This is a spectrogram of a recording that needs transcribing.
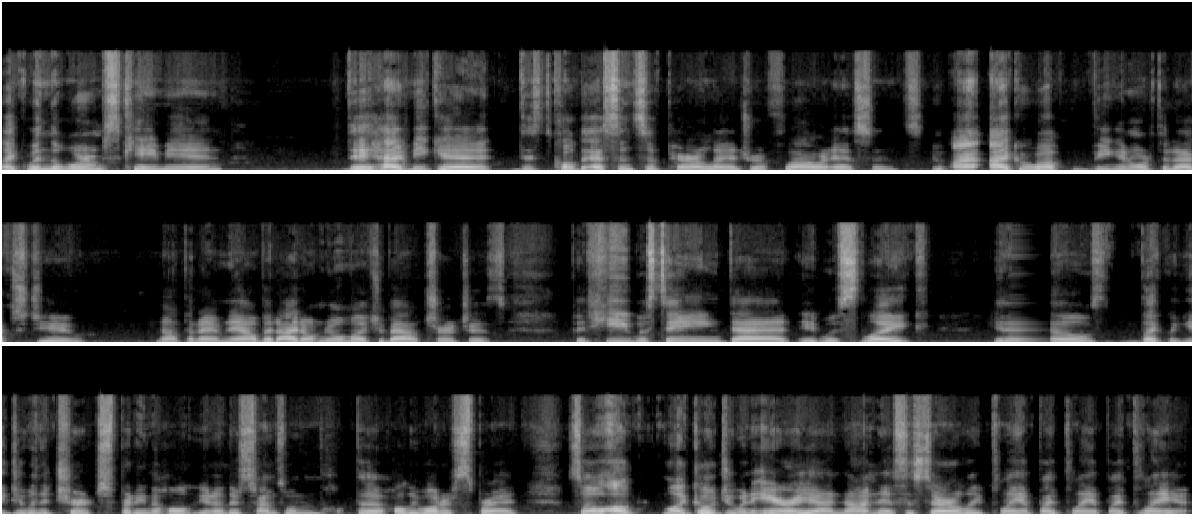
like when the worms came in, they had me get this called essence of Perelandra, flower essence. I, I grew up being an Orthodox Jew, not that I am now, but I don't know much about churches. But he was saying that it was like you know, like what you do in the church, spreading the whole, you know, there's times when the holy water spread. So I'll like go to an area, not necessarily plant by plant by plant.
